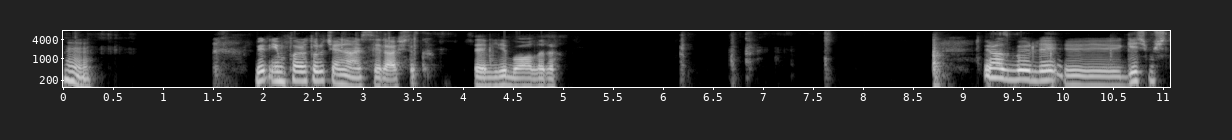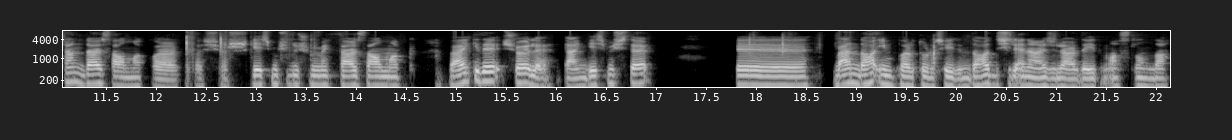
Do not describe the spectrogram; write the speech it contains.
Hmm. Bir imparatoriç enerjisiyle açtık. Sevgili boğaları. Biraz böyle e, geçmişten ders almak var arkadaşlar. Geçmişi düşünmek, ders almak. Belki de şöyle yani geçmişte e, ben daha imparatoriçeydim. Daha dişil enerjilerdeydim aslında.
